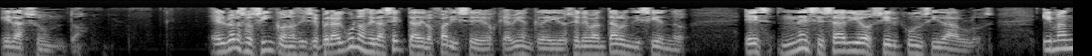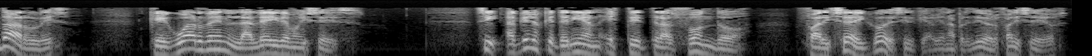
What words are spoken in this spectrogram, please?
el asunto. El verso 5 nos dice, pero algunos de la secta de los fariseos que habían creído se levantaron diciendo, es necesario circuncidarlos y mandarles que guarden la ley de Moisés. Sí, aquellos que tenían este trasfondo fariseico, es decir, que habían aprendido de los fariseos,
